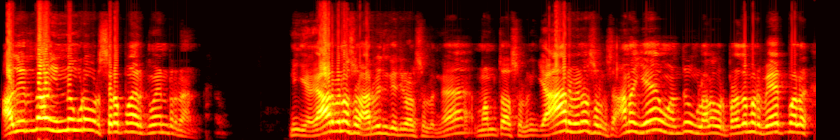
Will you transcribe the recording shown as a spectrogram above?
அது இருந்தால் இன்னும் கூட ஒரு சிறப்பாக இருக்குமேன்ற நான். நீங்கள் யார் வேணால் சொல்லுங்கள் அரவிந்த் கெஜ்ரிவால் சொல்லுங்கள் மம்தா சொல்லுங்கள் யார் வேணால் சொல்லுங்கள் சார் ஆனால் ஏன் வந்து உங்களால் ஒரு பிரதமர் வேட்பாளர்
